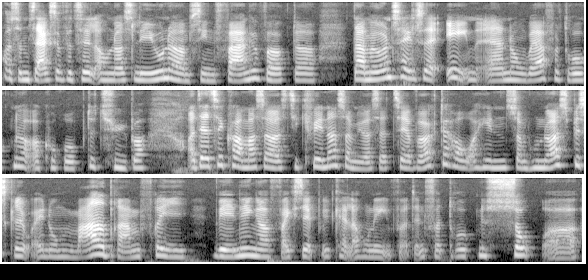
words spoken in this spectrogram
Og som sagt, så fortæller hun også levende om sine fangevogtere, der med undtagelse af en er nogle værd fordrukne og korrupte typer. Og dertil kommer så også de kvinder, som jo er sat til at vogte over hende, som hun også beskriver i nogle meget bramfrie vendinger. For eksempel kalder hun en for den fordrukne so, og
